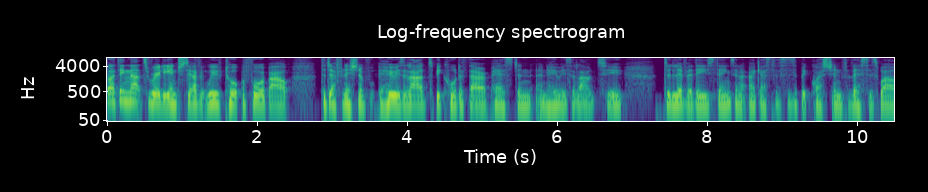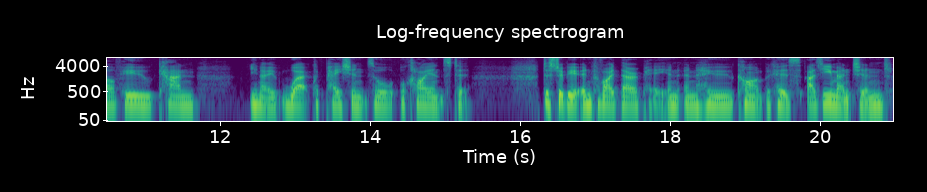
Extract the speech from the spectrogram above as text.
I think that's really interesting. I think we've talked before about the definition of who is allowed to be called a therapist and, and who is allowed to deliver these things. And I guess this is a big question for this as well of who can, you know, work with patients or, or clients to distribute and provide therapy and, and who can't. Because as you mentioned,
